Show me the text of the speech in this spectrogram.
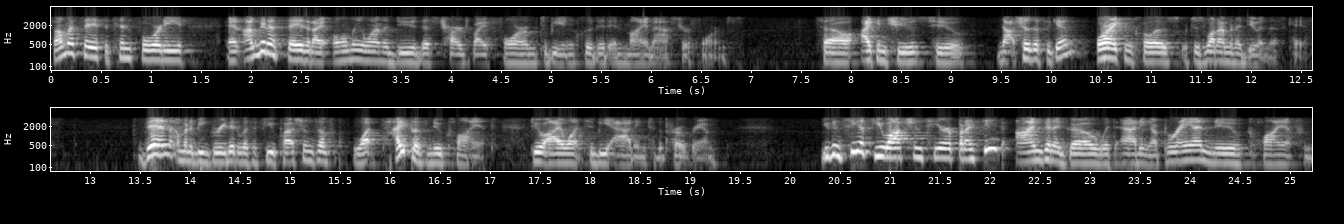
So I'm going to say it's a 1040, and I'm going to say that I only want to do this charge by form to be included in my master forms. So I can choose to not show this again, or I can close, which is what I'm going to do in this case. Then I'm going to be greeted with a few questions of what type of new client do I want to be adding to the program. You can see a few options here, but I think I'm going to go with adding a brand new client from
